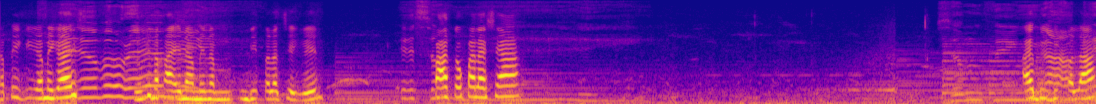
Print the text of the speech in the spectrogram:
Napigi kami guys. Yung kinakain namin na hindi pala chicken. Pato pala siya. Ay, baby pala.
